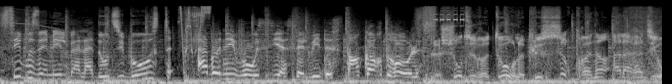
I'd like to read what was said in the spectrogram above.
Si vous aimez le balado du Boost, abonnez-vous aussi à celui de C'est encore drôle. Le show du retour le plus surprenant à la radio.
